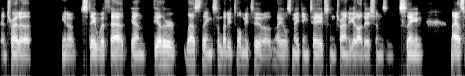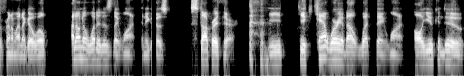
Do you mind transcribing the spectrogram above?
and try to you know stay with that and the other last thing somebody told me too uh, i was making tapes and trying to get auditions and saying and I asked a friend of mine, I go, well, I don't know what it is they want. And he goes, stop right there. you, you can't worry about what they want. All you can do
